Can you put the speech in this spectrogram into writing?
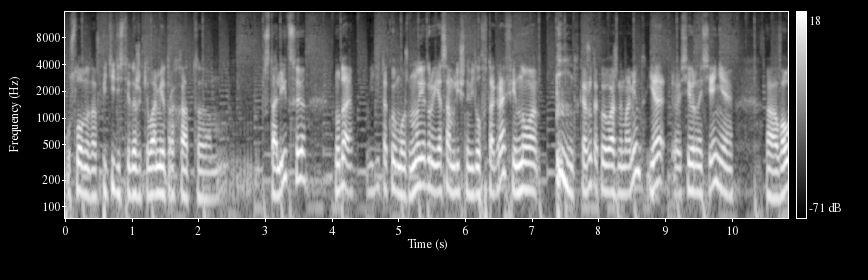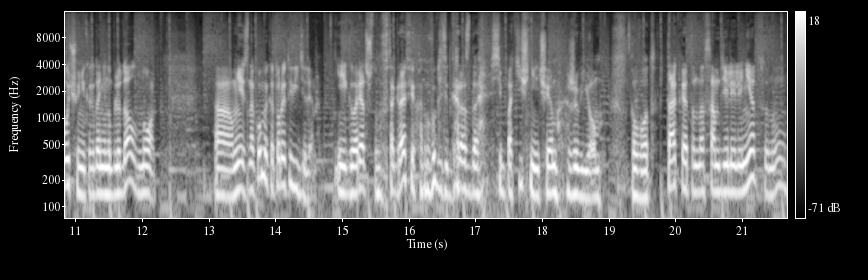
условно там в 50 даже километрах от э, столицы ну да, видеть такое можно. Но я говорю, я сам лично видел фотографии, но скажу такой важный момент. Я э, северное сияние э, воочию никогда не наблюдал, но э, у меня есть знакомые, которые это видели. И говорят, что на фотографиях оно выглядит гораздо симпатичнее, чем живьем. Вот. Так это на самом деле или нет, ну,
